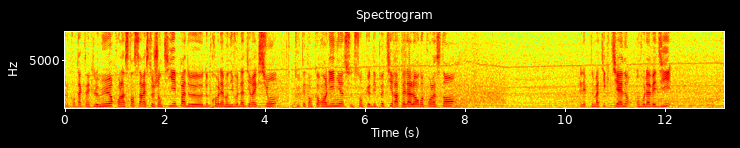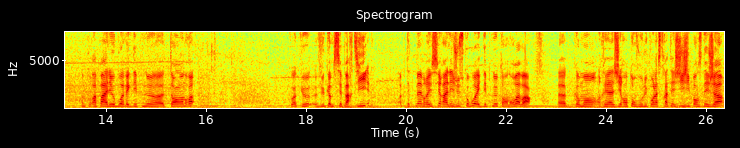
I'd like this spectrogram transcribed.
Le contact avec le mur. Pour l'instant, ça reste gentil pas de, problème au niveau de la direction. Tout est encore en ligne. Ce ne sont que des petits rappels à l'ordre pour l'instant. Les pneumatiques tiennent, on vous l'avait dit. On ne pourra pas aller au bout avec des pneus euh, tendres. Quoique, vu comme c'est parti, on va peut-être même réussir à aller jusqu'au bout avec des pneus tendres. On va voir. Euh, comment réagir en temps voulu pour la stratégie, j'y pense déjà.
